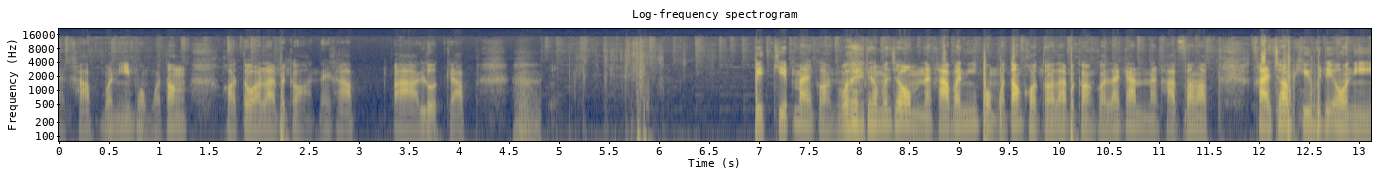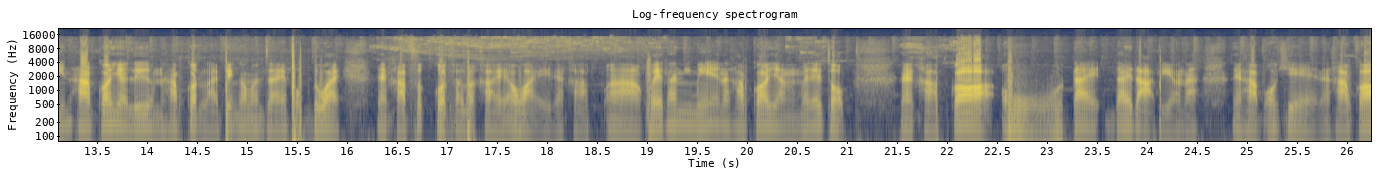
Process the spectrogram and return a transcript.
นะครับ วันนี้ผมก็ต้องขอตัวลาไปก่อนนะครับ อ่าหลุดครับ ปิดคลิปใหม่ก่อนเว้ยท่านผู้ชมนะครับวันนี้ผมก็ต้องขอตัวลาไปก่อนก่อนแล้วกันนะครับสำหรับใครชอบคลิปวิดีโอนี้นะครับก็อย่าลืมนะครับกดไลค์เป็นกำลังใจให้ผมด้วยนะครับกด subscribe เอาไว้นะครับอ่าเควสอนิเมะนะครับก็ยังไม่ได้จบนะครับก็โอ้โหได้ได้ดาบอีกแล้วนะนะครับโอเคนะครับก็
